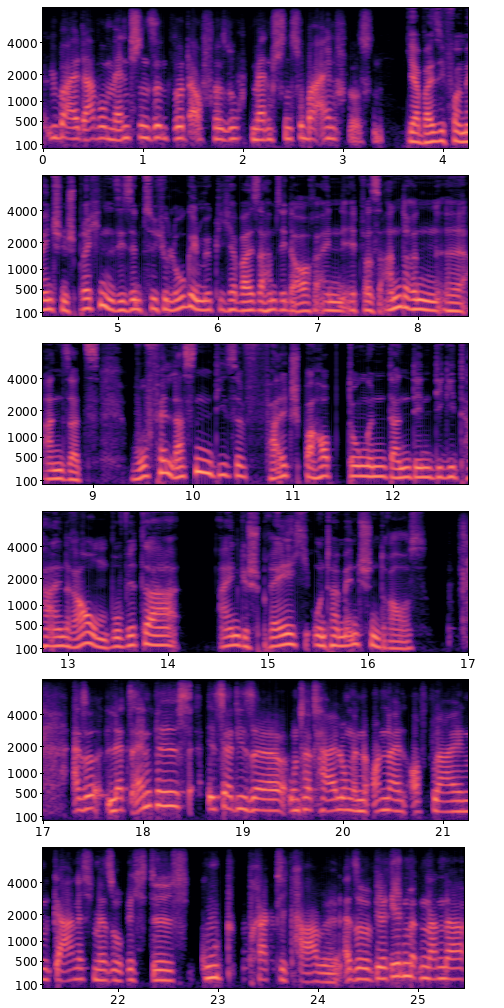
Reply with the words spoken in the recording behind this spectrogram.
überall da, wo Menschen sind, wird auch versucht, Menschen zu beeinflussen. Ja, weil Sie von Menschen sprechen. Sie sind Psychologin. Möglicherweise haben Sie da auch einen etwas anderen äh, Ansatz. Wo verlassen diese Falschbehauptungen dann den digitalen Raum? Wo wird da ein Gespräch unter Menschen draus? Also letztendlich ist ja diese Unterteilung in Online, Offline gar nicht mehr so richtig gut praktikabel. Also wir reden miteinander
